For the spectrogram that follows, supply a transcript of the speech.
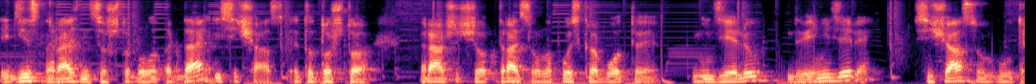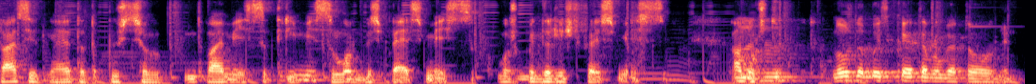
Единственная разница, что было тогда и сейчас, это то, что раньше человек тратил на поиск работы неделю, две недели, сейчас он будет тратить на это, допустим, два месяца, три месяца, может быть, пять месяцев, может быть, даже шесть месяцев. А может, и Мгм. Нужно быть к этому готовым.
